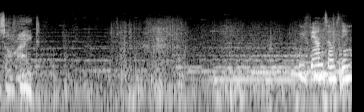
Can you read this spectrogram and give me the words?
It's all right. We found something.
